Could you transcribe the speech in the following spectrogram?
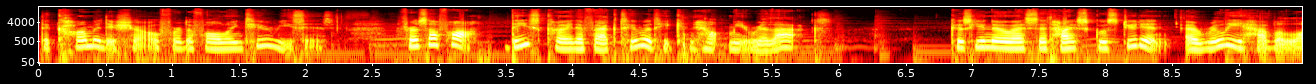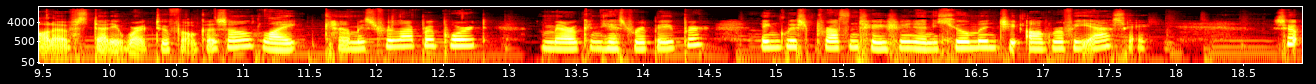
the comedy show for the following two reasons. First of all, this kind of activity can help me relax. Because you know, as a high school student, I really have a lot of study work to focus on, like chemistry lab report, American history paper, English presentation, and human geography essay. So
